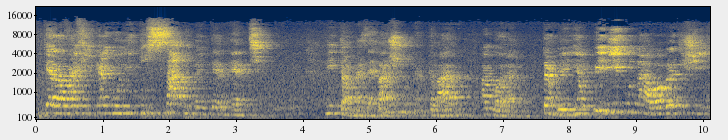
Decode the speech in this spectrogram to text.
Porque ela vai ficar engolindo sapo na internet. Então, mas ela ajuda, claro. Agora, também é um perigo na obra de Chico.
